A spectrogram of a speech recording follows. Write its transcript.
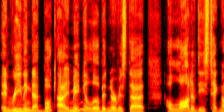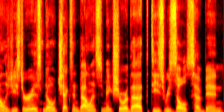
and reading that book, uh, it made me a little bit nervous that a lot of these technologies, there is no checks and balance to make sure that these results have been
